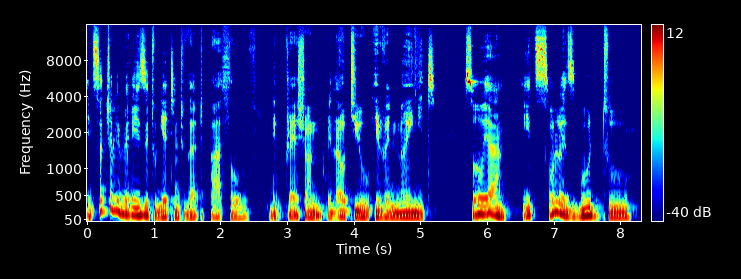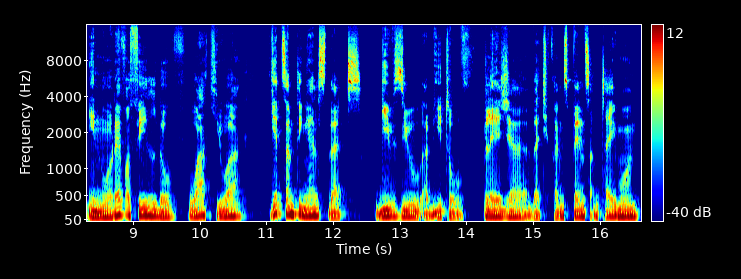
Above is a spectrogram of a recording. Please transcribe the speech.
It's actually very easy to get into that path of depression without you even knowing it. So, yeah, it's always good to, in whatever field of work you are, get something else that gives you a bit of pleasure that you can spend some time on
